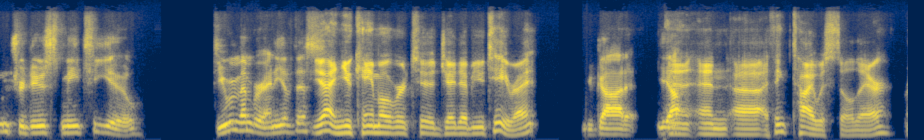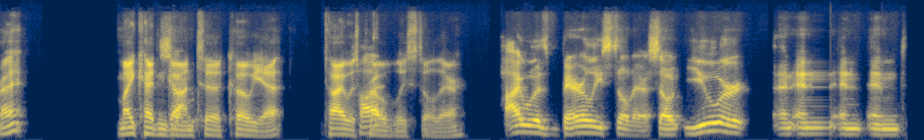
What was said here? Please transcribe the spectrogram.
introduced me to you. Do you remember any of this? yeah and you came over to jwt right You got it. Yeah. and, and uh i think ty was still there right mike hadn't So- gone to co yet ty was Ty- probably still there I was barely still there. So you were and and and and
